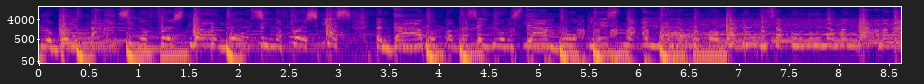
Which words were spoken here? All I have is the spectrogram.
90 Sino first love mo? Sino first kiss? Tanda mo pa ba sa iyong slam book list? Naalala mo pa ba doon sa puno na mangga Mga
